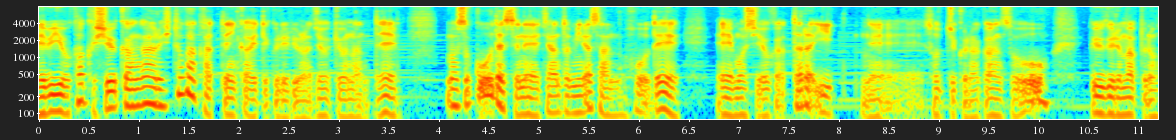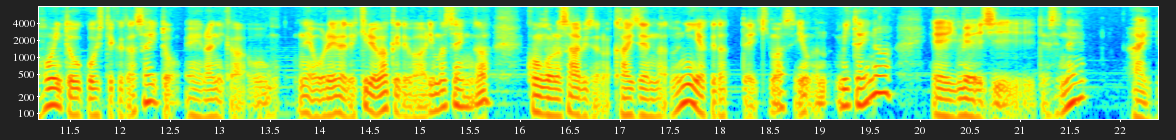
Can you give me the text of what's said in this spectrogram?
レビューを書く習慣がある人が勝手に書いてくれるような状況なんで、まあ、そこをですね、ちゃんと皆さんの方で、えー、もしよかったらいい、ね、率直な感想を Google マップの方に投稿してくださいと、えー、何かお,、ね、お礼ができるわけではありませんが、今後のサービスの改善などに役立っていきますよ、みたいな、えー、イメージですね。はい。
